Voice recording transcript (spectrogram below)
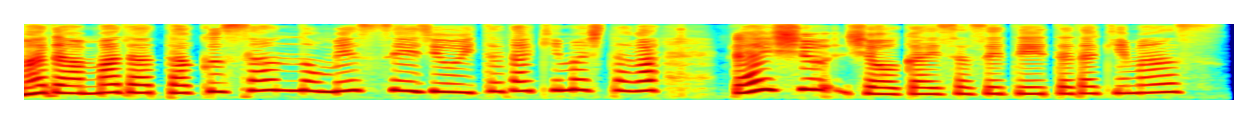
まだまだたくさんのメッセージをいただきましたが来週紹介させていただきます。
